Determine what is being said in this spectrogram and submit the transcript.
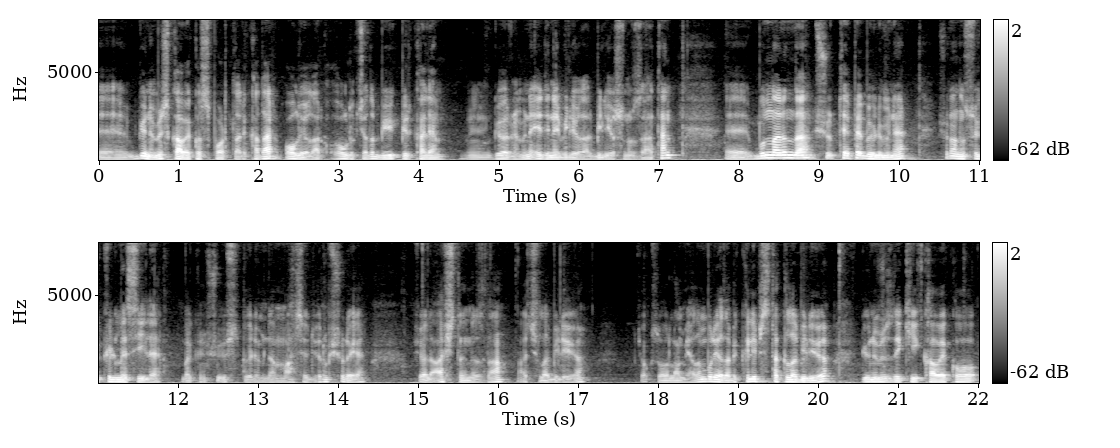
e, günümüz Kaweco Sport'ları kadar oluyorlar. Oldukça da büyük bir kalem e, görünümünü edinebiliyorlar biliyorsunuz zaten. E, bunların da şu tepe bölümüne şuranın sökülmesiyle bakın şu üst bölümden bahsediyorum. Şuraya şöyle açtığınızda açılabiliyor. Çok zorlamayalım. Buraya da bir klips takılabiliyor. Günümüzdeki Kaweco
